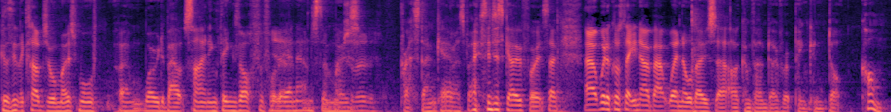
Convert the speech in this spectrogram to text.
Because I think the clubs are almost more um, worried about signing things off before they announce them, whereas Absolutely. press don't care, I suppose. They just go for it. So uh, we'll of course let you know about when all those uh, are confirmed over at pinkun.com.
